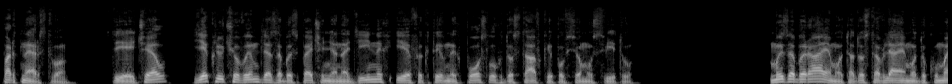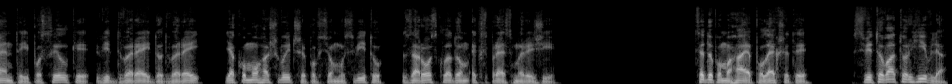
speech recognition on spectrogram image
Партнерство з DHL є ключовим для забезпечення надійних і ефективних послуг доставки по всьому світу. Ми забираємо та доставляємо документи і посилки від дверей до дверей якомога швидше по всьому світу за розкладом експрес-мережі. Це допомагає полегшити світова торгівля,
